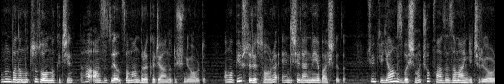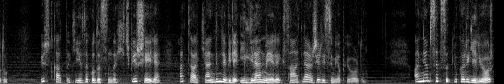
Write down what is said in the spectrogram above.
bunun bana mutsuz olmak için daha az zaman bırakacağını düşünüyordu. Ama bir süre sonra endişelenmeye başladı. Çünkü yalnız başıma çok fazla zaman geçiriyordum. Üst kattaki yatak odasında hiçbir şeyle, hatta kendimle bile ilgilenmeyerek saatlerce resim yapıyordum. Annem sık sık yukarı geliyor,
